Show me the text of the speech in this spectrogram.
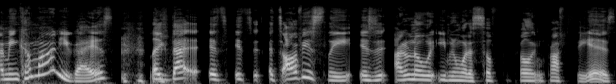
I mean, come on, you guys. Like that, it's it's it's obviously is it. I don't know what, even what a self fulfilling prophecy is,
